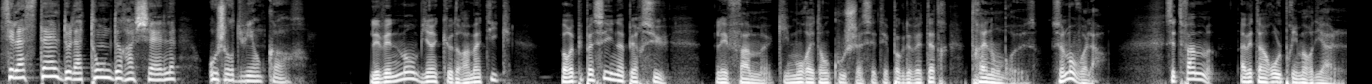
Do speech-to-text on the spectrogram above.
c'est la stèle de la tombe de Rachel, aujourd'hui encore. L'événement, bien que dramatique, aurait pu passer inaperçu. Les femmes qui mouraient en couche à cette époque devaient être très nombreuses. Seulement voilà. Cette femme avait un rôle primordial.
